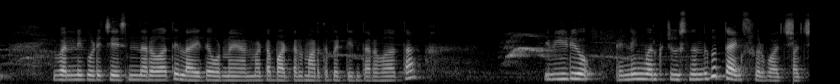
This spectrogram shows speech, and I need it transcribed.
ఇవన్నీ కూడా చేసిన తర్వాత ఇలా అయితే ఉన్నాయన్నమాట బట్టలు మడత పెట్టిన తర్వాత. ఈ వీడియో ఎండింగ్ వరకు చూసినందుకు థ్యాంక్స్ ఫర్ వాచింగ్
